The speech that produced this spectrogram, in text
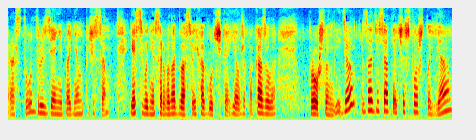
Растут, друзья, не по дням, а по часам. Я сегодня сорвала два своих огурчика. Я уже показывала в прошлом видео за 10 число, что я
